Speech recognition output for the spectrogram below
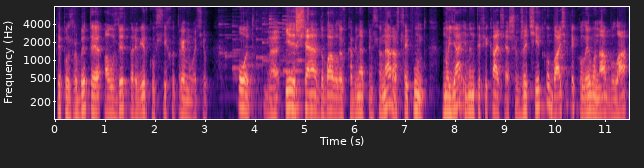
типу, зробити аудит, перевірку всіх отримувачів. От, е, і ще додали в кабінет пенсіонера цей пункт моя ідентифікація, щоб вже чітко бачити, коли вона була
